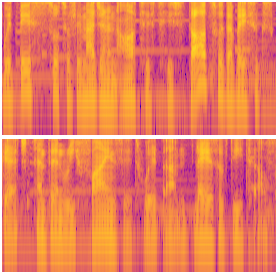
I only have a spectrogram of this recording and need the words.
with this, sort of imagine an artist who starts with a basic sketch and then refines it with um, layers of details.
